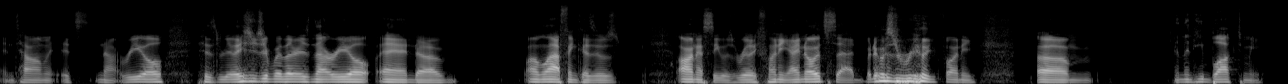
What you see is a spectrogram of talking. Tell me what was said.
and tell him it's not real. His relationship with her is not real, and um, I'm laughing because it was honestly it was really funny. I know it's sad, but it was really funny. Um, and then he blocked me.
